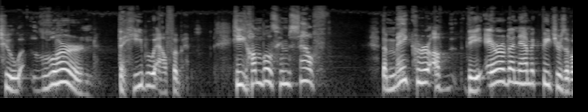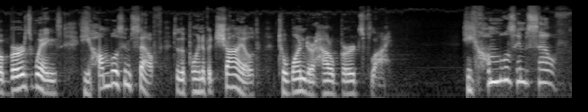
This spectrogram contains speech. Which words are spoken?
to learn the Hebrew alphabet. He humbles himself. The maker of the aerodynamic features of a bird's wings, he humbles himself to the point of a child to wonder how birds fly. He humbles himself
